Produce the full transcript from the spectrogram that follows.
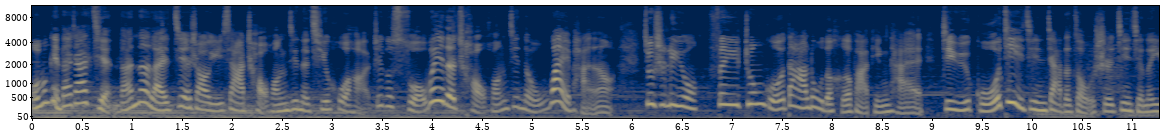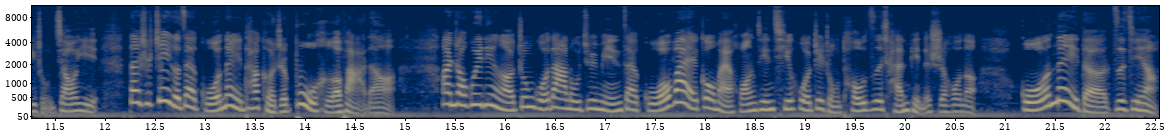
我们给大家简单的来介绍一下炒黄金的期货哈，这个所谓的炒黄金的外盘啊，就是利用非中国大陆的合法平台，基于国际金价的走势进行的一种交易，但是这个在国内它可是不合法的。按照规定啊，中国大陆居民在国外购买黄金期货这种投资产品的时候呢，国内的资金啊，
